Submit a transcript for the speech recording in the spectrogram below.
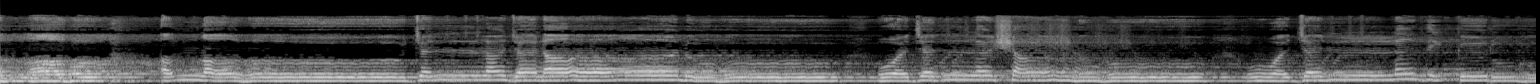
الله اللہ جل جلالہ وجل شانہ وجل ذکرہ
